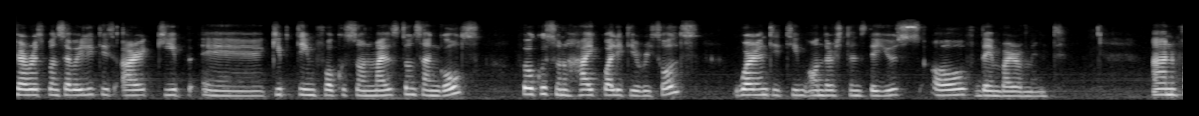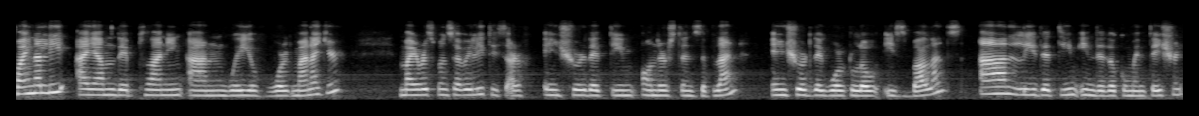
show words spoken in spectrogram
Her responsibilities are keep, uh, keep team focused on milestones and goals, focus on high quality results, warranty team understands the use of the environment. And finally, I am the planning and way of work manager. My responsibilities are ensure the team understands the plan, ensure the workload is balanced, and lead the team in the documentation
